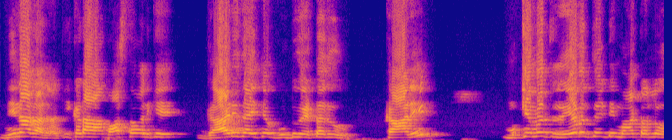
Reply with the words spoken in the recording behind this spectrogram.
నినాదాన్ని ఇక్కడ వాస్తవానికి గాడిద అయితే గుడ్డు పెట్టదు కానీ ముఖ్యమంత్రి రేవంత్ రెడ్డి మాటల్లో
